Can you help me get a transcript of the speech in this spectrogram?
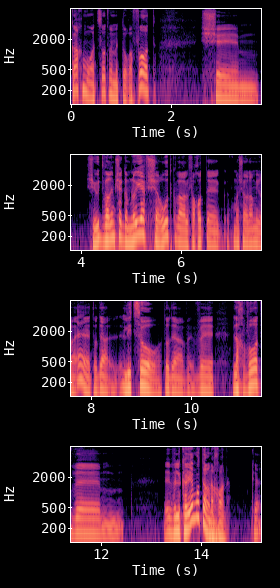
כך מואצות ומטורפות, ש... שיהיו דברים שגם לא יהיה אפשרות כבר, לפחות אה, כמו שהעולם ייראה, אתה יודע, ליצור, אתה יודע, ו- ולחוות ו... אה, ולקיים אותם. נכון, כן.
